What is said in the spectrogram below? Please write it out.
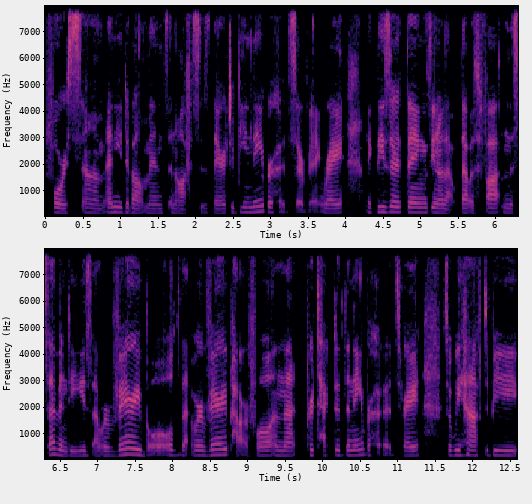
force um, any developments and offices there to be neighborhood serving right? Like these are things, you know, that, that was fought in the 70s that were very bold, that were very powerful, and that protected the neighborhoods, right? So we have to be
